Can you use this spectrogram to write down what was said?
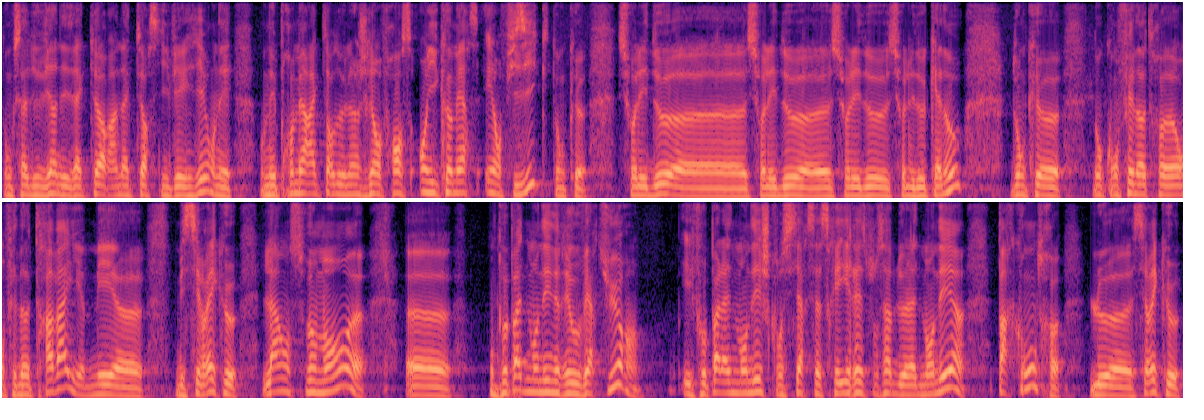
Donc ça devient des acteurs, un acteur significatif. On est, on est premier acteur de lingerie en France en e-commerce et en physique. Donc sur les deux sur les deux euh, sur les deux sur les deux canaux. Donc euh, donc on fait notre on fait notre travail, mais euh, mais c'est vrai que là en ce moment on peut pas demander une réouverture. Il faut pas la demander. Je considère que ça serait irresponsable de la demander. Par contre, c'est vrai que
